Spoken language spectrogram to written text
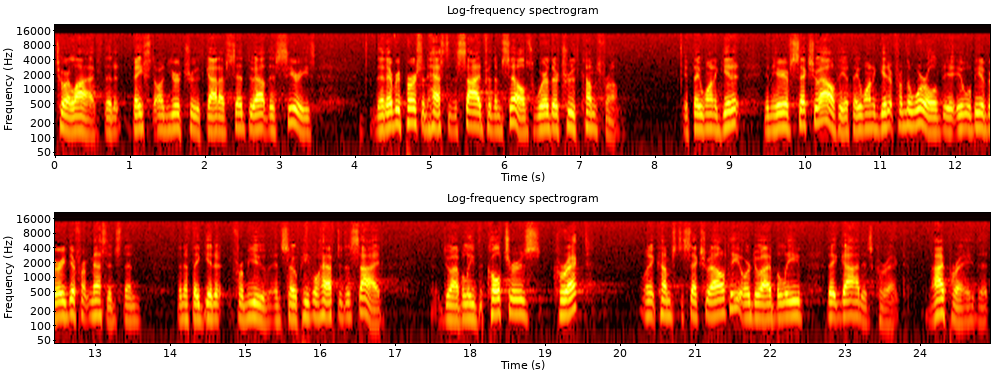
to our lives, that based on your truth. God, I've said throughout this series that every person has to decide for themselves where their truth comes from. If they want to get it in the area of sexuality, if they want to get it from the world, it, it will be a very different message than, than if they get it from you. And so people have to decide do I believe the culture is correct when it comes to sexuality, or do I believe that God is correct? I pray that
